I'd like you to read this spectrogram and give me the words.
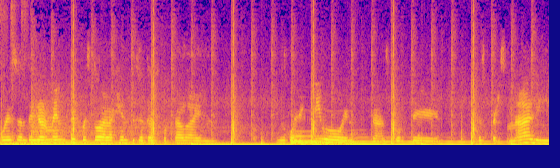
pues anteriormente pues toda la gente se transportaba en, un colectivo, en transporte personal y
